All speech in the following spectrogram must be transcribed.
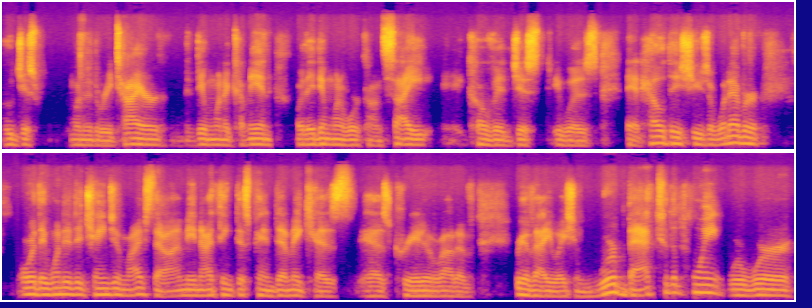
who just wanted to retire, didn't want to come in, or they didn't want to work on site. COVID just it was they had health issues or whatever, or they wanted a change in lifestyle. I mean, I think this pandemic has has created a lot of reevaluation. We're back to the point where we're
